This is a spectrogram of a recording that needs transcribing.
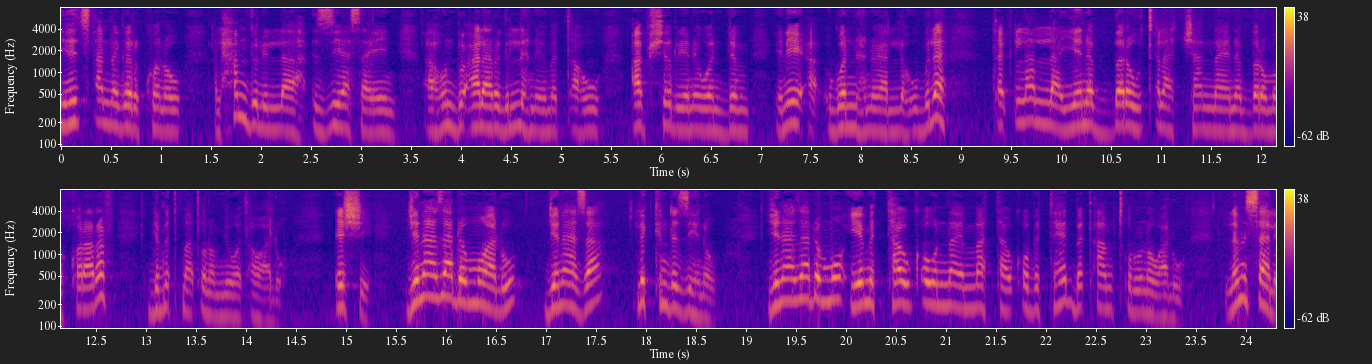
የህፃን ነገር እኮ ነው። አልሐምዱሊላህ እዚህ ያሳየኝ። አሁን ዱዓ ላረግልህ ነው የመጣሁ። አብሽር የኔ ወንድም እኔ ጎንህ ነው ያለሁ ብለህ ጠቅላላ የነበረው ጥላቻና የነበረው መኮራረፍ ድምጥማጡ ነው የሚወጣው አሉ። እሺ ጅናዛ ደግሞ አሉ ጅናዛ ልክ እንደዚህ ነው። ጅናዛ ደግሞ የምታውቀውና የማታውቀው ብትሄድ በጣም ጥሩ ነው አሉ። ለምሳሌ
